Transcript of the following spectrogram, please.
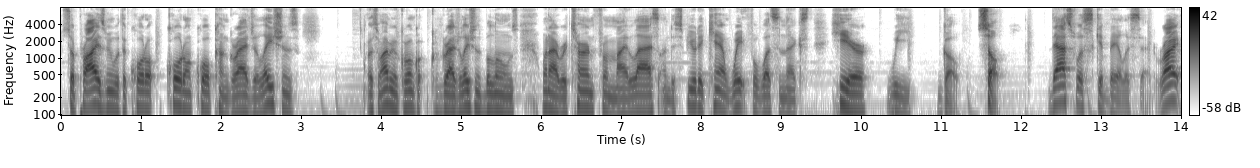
surprised me with the quote, quote unquote congratulations or so I'm congratulations balloons when I returned from my last undisputed. Can't wait for what's next. Here we go. So that's what Skip Bayless said, right?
